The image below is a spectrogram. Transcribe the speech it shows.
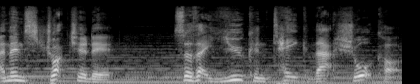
and then structured it so that you can take that shortcut.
